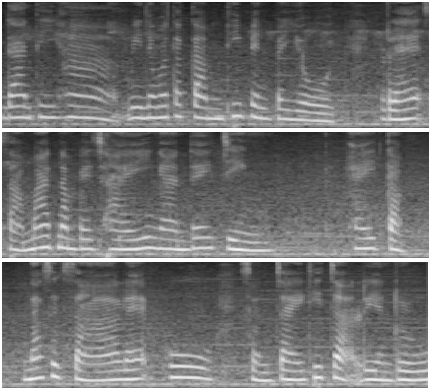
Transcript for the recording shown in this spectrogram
ด้านที่ 5 มีนวัตกรรมที่เป็นประโยชน์ และสามารถนำไปใช้งานได้จริง ให้กับนักศึกษาและผู้สนใจที่จะเรียนรู้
